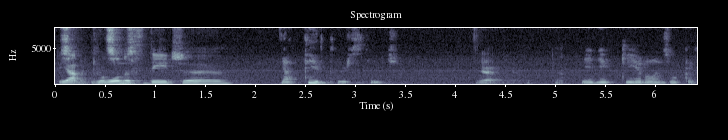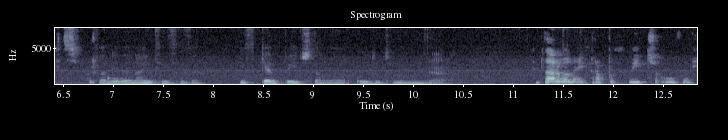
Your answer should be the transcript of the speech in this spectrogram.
Ja, gewoon een stage. eh, Ja, theater stage. Ja. Nee, die kerel is ook echt super van in de 90s is dat. Is Ken Page dan wel Old Deuteronomy. Ja. Ik heb daar wel een grappig weetje over.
